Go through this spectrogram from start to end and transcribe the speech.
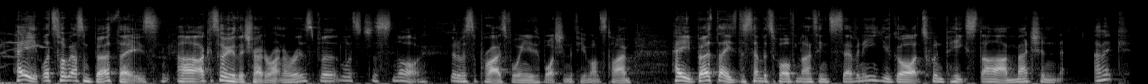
hey, let's talk about some birthdays. Uh, I can tell you who the showrunner is, but let's just not. Bit of a surprise for when you watch in a few months' time. Hey, birthdays, December 12, 1970. You got Twin Peaks star Mädchen Amick.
